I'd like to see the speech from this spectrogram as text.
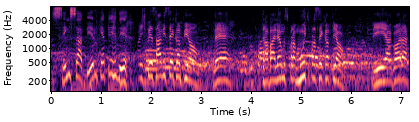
sem saber o que é perder. A gente pensava em ser campeão, né? Trabalhamos para muito para ser campeão. E agora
